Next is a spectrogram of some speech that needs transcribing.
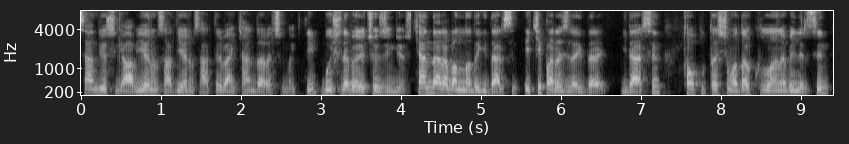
sen diyorsun ki abi yarım saat yarım saattir ben kendi aracımla gideyim. Bu işi de böyle çözeyim diyorsun. Kendi arabanla da gidersin. Ekip aracıyla gider, gidersin. Toplu taşımada kullanabilirsin.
